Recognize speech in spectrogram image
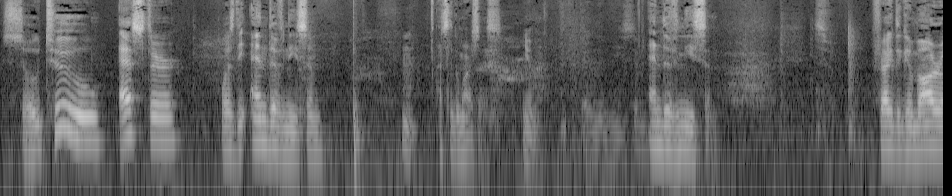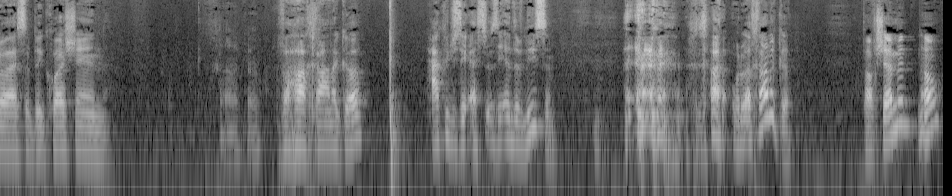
so too Esther was the end of Nisim. That's the Gemara says. Yuma. End of Nisim. Frag the Gemara asks a big question. Hanukkah. Vaha Hanukkah. How could you say Esther is the end of Nisim? what about Hanukkah? Pach Shemin? No?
